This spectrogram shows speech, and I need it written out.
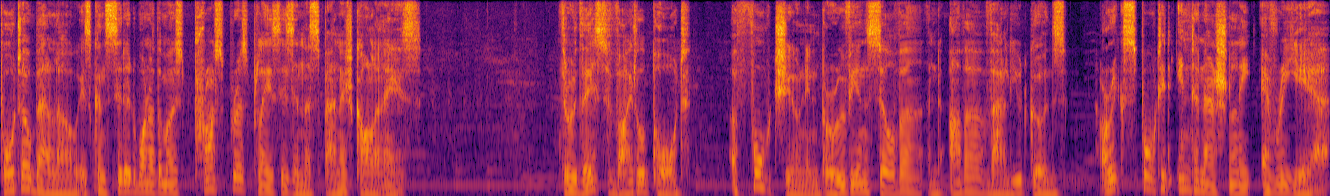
Portobello is considered one of the most prosperous places in the Spanish colonies. Through this vital port, a fortune in Peruvian silver and other valued goods are exported internationally every year.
